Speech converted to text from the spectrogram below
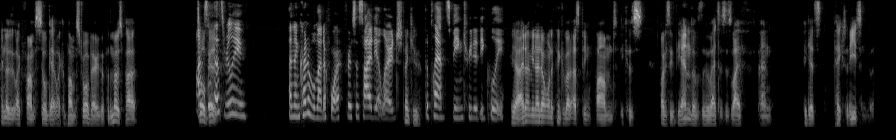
I know that like farms still get like a bum strawberry, but for the most part, it's all Honestly, good. that's really an incredible metaphor for society at large. Thank you. The plants being treated equally. Yeah, I don't I mean I don't want to think about us being farmed because obviously at the end of the lettuce's life and it gets picked and eaten. But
